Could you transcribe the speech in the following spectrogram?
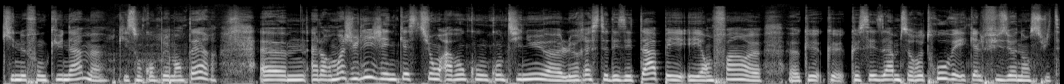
qui, ne font qu'une âme, qui sont complémentaires. alors moi, Julie, j'ai une question avant qu'on continue le reste des étapes et, enfin que, que, ces âmes se retrouvent et qu'elles fusionnent ensuite.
